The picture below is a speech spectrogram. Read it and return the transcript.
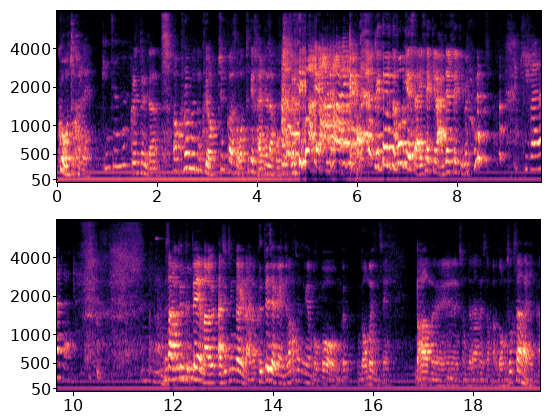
그거 어떡할래? 괜찮아? 그랬더니 나는 아 그러면은 그 옆집 가서 어떻게 잘 되나 보겠죠. 그때부터 포기했어. 아, 이 새끼는 안 될 새끼고. 기발하다. 그래서 아무튼 그때 막 아직 생각이 나요. 그때 제가 이제 황 선생님 보고 그 너무 이제 마음을 전달하면서 막 너무 속상하니까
